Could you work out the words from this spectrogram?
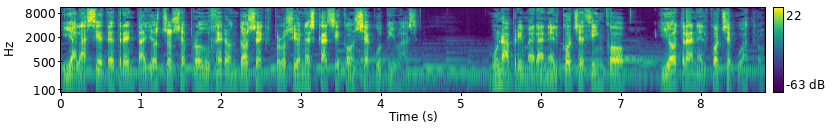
y a las 7.38 se produjeron dos explosiones casi consecutivas. Una primera en el coche 5 y otra en el coche 4.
